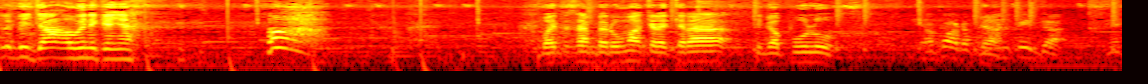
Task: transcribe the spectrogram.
Lebih jauh ini kayaknya. Ah. Buat sampai rumah kira-kira 30. Aku ada pesan tiga. Nih.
